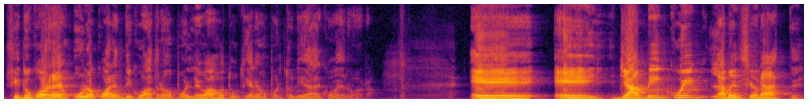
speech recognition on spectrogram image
Si tú corres 1.44 o por debajo, tú tienes oportunidad de coger oro. Eh, eh, Jasmine Quinn la mencionaste.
